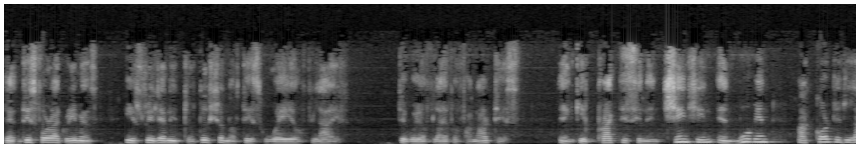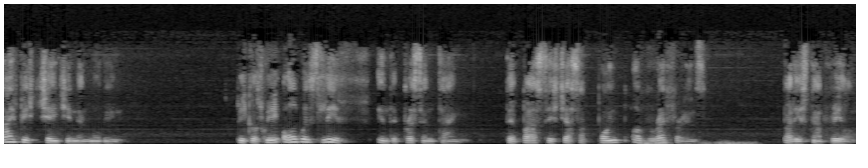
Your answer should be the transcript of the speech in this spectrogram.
that these four agreements is really an introduction of this way of life, the way of life of an artist, and keep practicing and changing and moving according life is changing and moving. Because we always live in the present time. The past is just a point of reference, but it's not real.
